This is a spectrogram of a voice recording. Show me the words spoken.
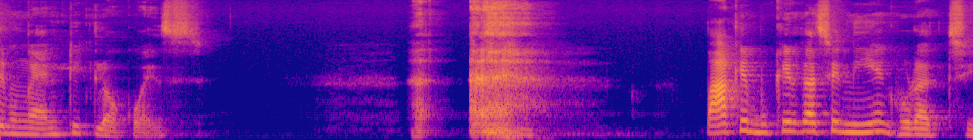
এবং অ্যান্টি ক্লকওয়াইজ পাকে বুকের কাছে নিয়ে ঘোরাচ্ছি।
